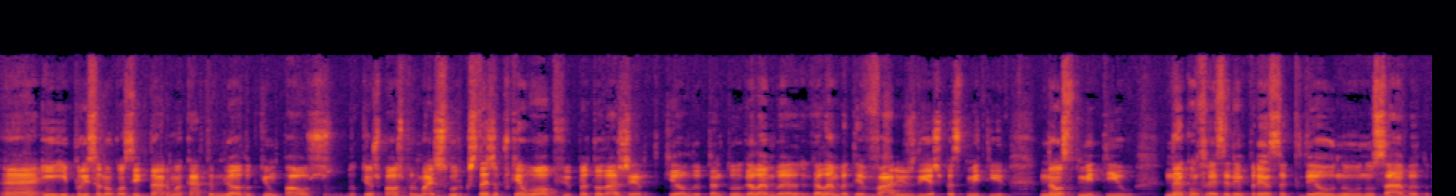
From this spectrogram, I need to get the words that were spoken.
Uh, e, e, por isso eu não consigo dar uma carta melhor do que um paus, do que uns paus, por mais seguro que esteja, porque é óbvio para toda a gente que ele, portanto, Galamba, Galamba teve vários dias para se demitir, não se demitiu. Na conferência de imprensa que deu no, no sábado,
